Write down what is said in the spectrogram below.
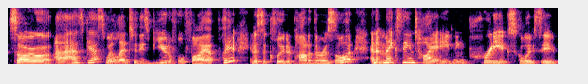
So, uh, as guests, we're led to this beautiful fire pit in a secluded part of the resort, and it makes the entire evening pretty exclusive.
